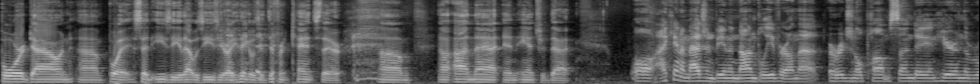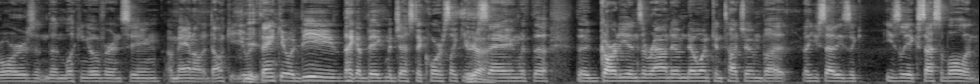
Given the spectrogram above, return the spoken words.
bore down. Uh, boy, I said easy. That was easier. I think it was a different tense there um, uh, on that and answered that. Well, I can't imagine being a non-believer on that original Palm Sunday and hearing the roars and then looking over and seeing a man on a donkey. You would yeah. think it would be like a big majestic horse, like you were yeah. saying, with the the guardians around him. No one can touch him, but like you said, he's like easily accessible and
